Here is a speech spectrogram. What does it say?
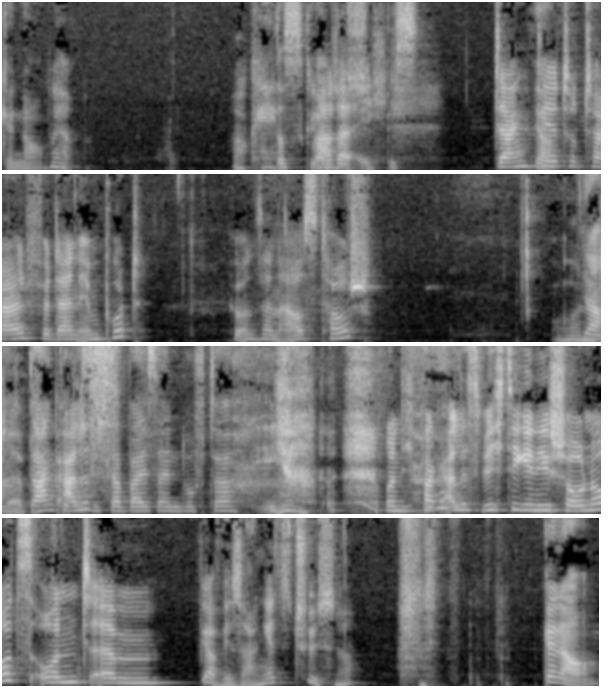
Genau. Ja. Okay. Das glaube ich. ich danke ja. dir total für deinen Input, für unseren Austausch. Und ja, äh, danke, alles, dass ich dabei sein durfte. Ja, und ich packe alles Wichtige in die Show Notes und ähm, ja, wir sagen jetzt Tschüss, ne? Genau.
